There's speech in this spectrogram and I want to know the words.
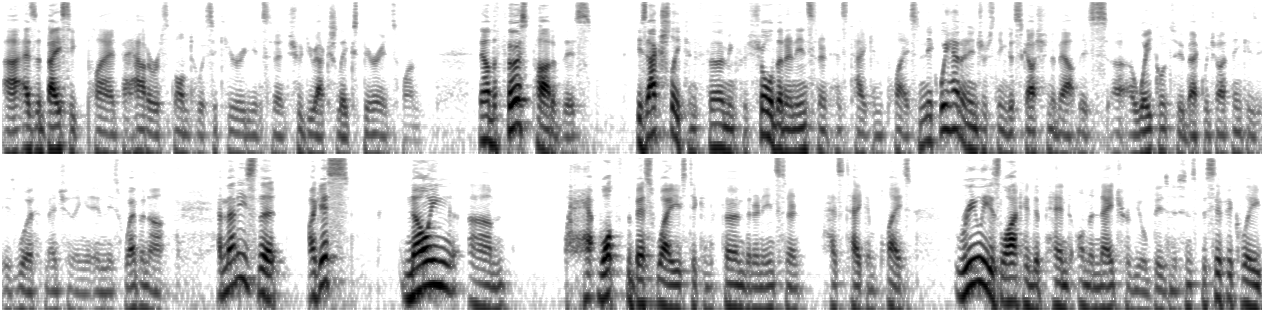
uh, as a basic plan for how to respond to a security incident should you actually experience one. Now, the first part of this is actually confirming for sure that an incident has taken place. And Nick, we had an interesting discussion about this uh, a week or two back, which I think is, is worth mentioning in this webinar. And that is that, I guess, knowing um, how, what the best way is to confirm that an incident has taken place really is likely to depend on the nature of your business and specifically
